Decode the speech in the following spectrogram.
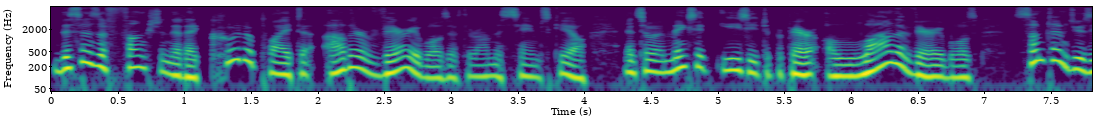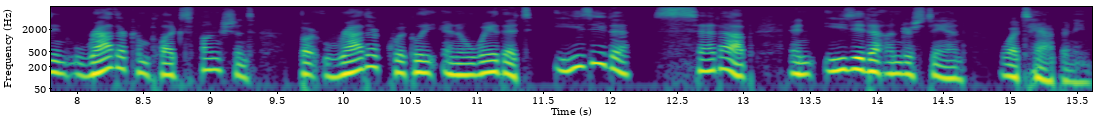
this is a function that I could apply to other variables if they're on the same scale. And so it makes it easy to prepare a lot of variables sometimes using rather complex functions but rather quickly in a way that's easy to set up and easy to understand what's happening.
